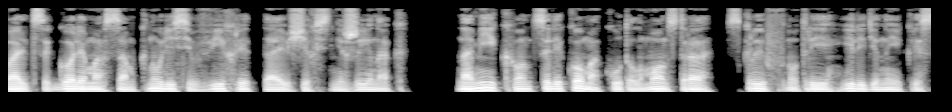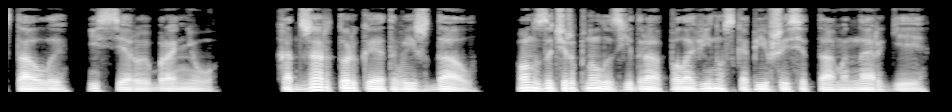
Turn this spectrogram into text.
Пальцы голема сомкнулись в вихре тающих снежинок. На миг он целиком окутал монстра, скрыв внутри и ледяные кристаллы, и серую броню. Хаджар только этого и ждал. Он зачерпнул из ядра половину скопившейся там энергии.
